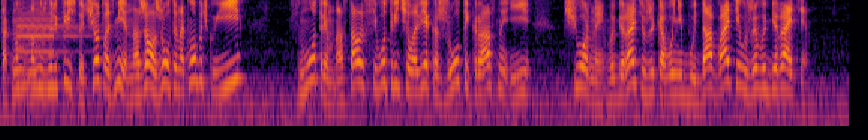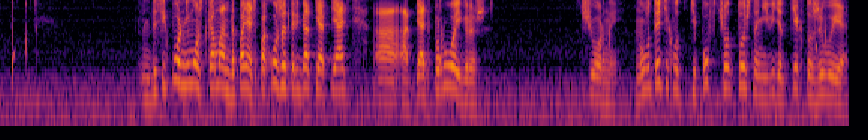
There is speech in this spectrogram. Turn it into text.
Так, нам, нам нужно электричество. Черт возьми, нажал желтый на кнопочку и... Смотрим, осталось всего три человека. Желтый, красный и черный. Выбирайте уже кого-нибудь. Давайте уже выбирайте. До сих пор не может команда понять. Похоже, это, ребятки, опять, а, опять проигрыш. Черный. Ну, вот этих вот типов точно не видят те, кто живые.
